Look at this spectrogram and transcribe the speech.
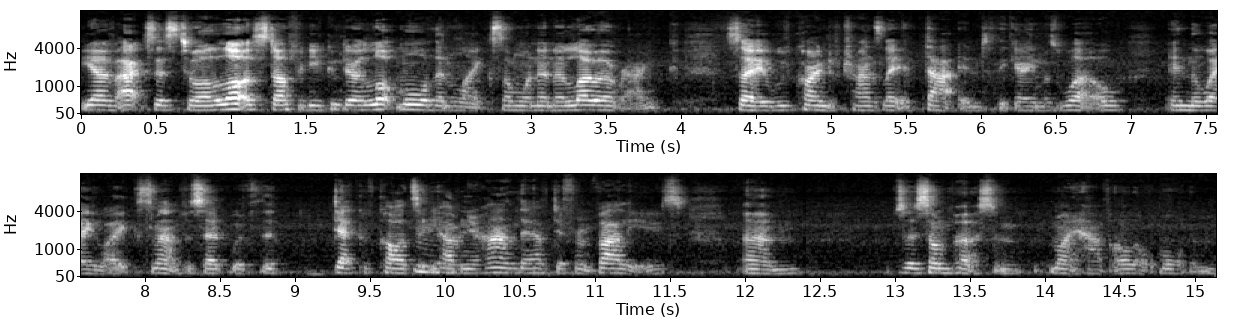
You have access to a lot of stuff, and you can do a lot more than like someone in a lower rank. So we've kind of translated that into the game as well, in the way like Samantha said with the deck of cards that you Mm. have in your hand, they have different values. Um, so some person might have a lot more than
